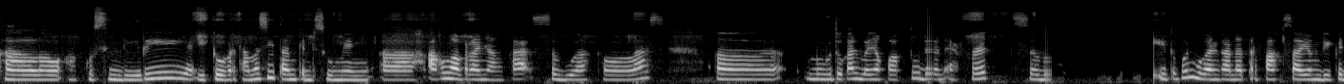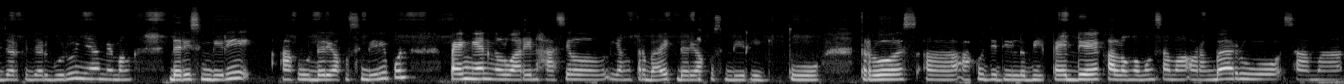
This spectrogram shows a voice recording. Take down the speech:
Kalau aku sendiri, yaitu pertama sih time consuming. Uh, aku nggak pernah nyangka sebuah kelas uh, membutuhkan banyak waktu dan effort. Itu pun bukan karena terpaksa yang dikejar-kejar gurunya, memang dari sendiri aku dari aku sendiri pun pengen ngeluarin hasil yang terbaik dari aku sendiri gitu. Terus uh, aku jadi lebih pede kalau ngomong sama orang baru, sama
